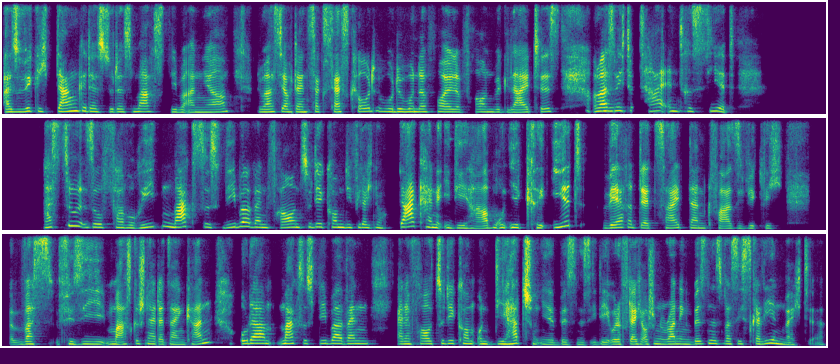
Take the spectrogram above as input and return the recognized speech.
Also wirklich danke, dass du das machst, liebe Anja. Du hast ja auch deinen Success Code, wo du wundervolle Frauen begleitest. Und was mhm. mich total interessiert, hast du so Favoriten? Magst du es lieber, wenn Frauen zu dir kommen, die vielleicht noch gar keine Idee haben und ihr kreiert während der Zeit dann quasi wirklich äh, was für sie maßgeschneidert sein kann? Oder magst du es lieber, wenn eine Frau zu dir kommt und die hat schon ihre Business-Idee oder vielleicht auch schon ein Running Business, was sie skalieren möchte?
